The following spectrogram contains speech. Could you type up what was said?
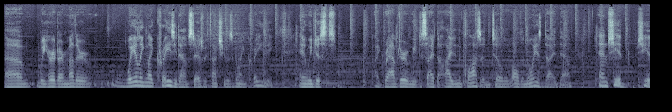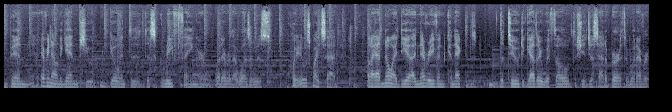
Um, we heard our mother wailing like crazy downstairs. We thought she was going crazy, and we just, I grabbed her and we decided to hide in the closet until all the noise died down. And she had she had been every now and again she would go into this grief thing or whatever that was. It was quite, it was quite sad, but I had no idea. I never even connected the two together with oh she had just had a birth or whatever.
